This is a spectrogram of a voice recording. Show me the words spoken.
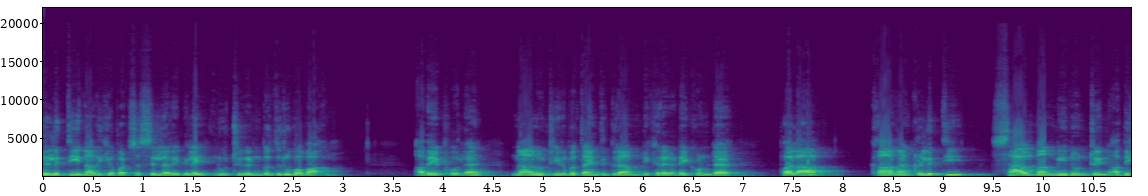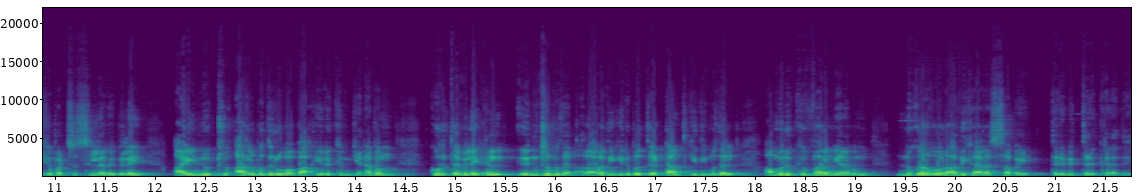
கெளுத்தியின் அதிகபட்ச சில்லறை விலை நூற்று எண்பது ரூபாவாகும். அதேபோல நானூற்றி இருபத்தைந்து கிராம் நிகர எடை கொண்ட பலா காணாங்கெழுத்தி சால்மான் மீன் ஒன்றின் அதிகபட்ச சில்லறை விலை ஐநூற்று அறுபது ரூபாவாக இருக்கும் எனவும் குறித்த விலைகள் இன்று முதல் அதாவது இருபத்தி எட்டாம் தேதி முதல் அமலுக்கு வரும் எனவும் நுகர்வோர் அதிகார சபை தெரிவித்திருக்கிறது.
